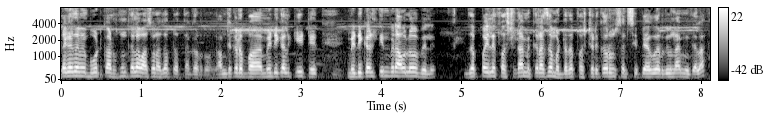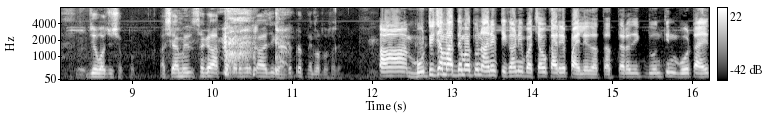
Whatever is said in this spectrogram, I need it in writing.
लगेच आम्ही बोट काढून त्याला वाचवण्याचा प्रयत्न करतो. आमच्याकडे मेडिकल किट आहेत. मेडिकल टीम पण अवेलेबल आहे जर पहिले फर्स्ट एड आम्ही करायचं म्हटलं तर फर्स्ट एड करून सर सी वगैरे देऊन आम्ही त्याला जीव वाचू शकतो. अशी आम्ही सगळं आतापर्यंत काळजी घेण्याचा प्रयत्न करतो सगळं अ, बोटीच्या माध्यमातून अनेक ठिकाणी बचाव कार्य पाहिले जातात. तर एक दोन तीन बोट आहेत.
